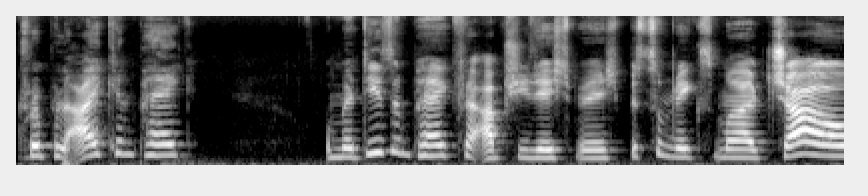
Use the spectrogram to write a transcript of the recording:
Triple Icon Pack. Und mit diesem Pack verabschiede ich mich. Bis zum nächsten Mal. Ciao!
